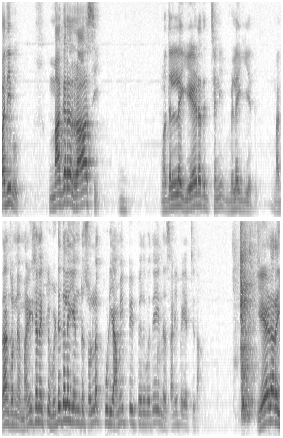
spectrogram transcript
பதிவு மகர ராசி முதல்ல ஏழரை சனி விலகியது. அதான் சொன்னேன் மனுஷனுக்கு விடுதலை என்று சொல்லக்கூடிய அமைப்பை பெறுவதே இந்த சனி பயிற்சி தான். ஏழரை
